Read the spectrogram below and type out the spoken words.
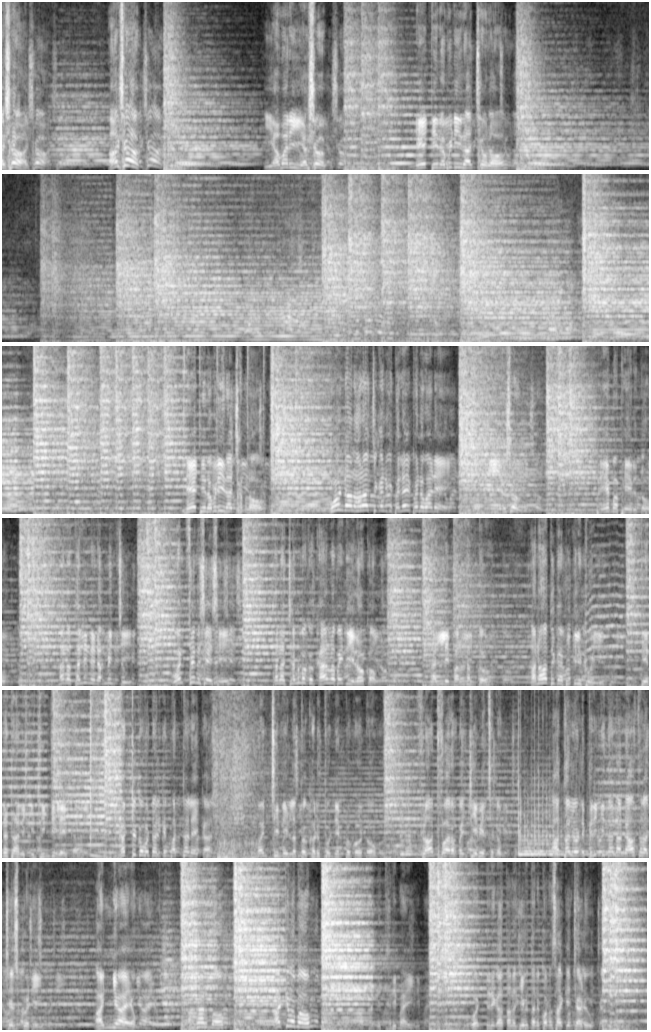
అశోక్. అశోక్. ఎవరి అశోక్? నేటి రవిడి రాజ్యంలో. నేటి రమణీ రాజ్యంలో గూండాల అరాచకానికి బలైపోయిన వాడే ఈ అశోక్. ప్రేమ పేరుతో తన తల్లిని నమ్మించి వంచన చేసి తన జన్మకు కారణమైంది ఈ లోకం. తల్లి మరణంతో అనాథగా మిగిలిపోయి తినటానికి తిండి లేక కట్టుకోవటానికి పట్టలేక మంచి నీళ్ళతో కడుపు నింపుకోవటం ప్లాట్ఫారంపై జీవించడం అతనిలోని పిరికితనాన్ని ఆసరా చేసుకొని అన్యాయం అధర్మం అక్రమం అతన్ని ధరిమై ఒంటరిగా తన జీవితాన్ని కొనసాగించాడు.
